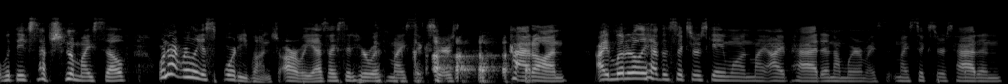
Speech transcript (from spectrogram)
with the exception of myself, we're not really a sporty bunch, are we? As I sit here with my Sixers hat on. I literally have the Sixers game on my iPad and I'm wearing my my Sixers hat and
